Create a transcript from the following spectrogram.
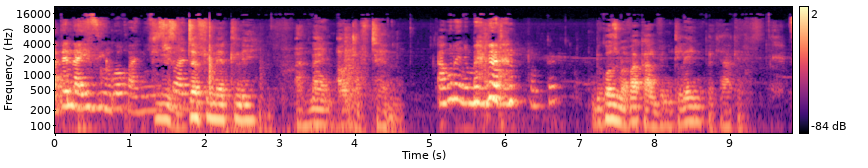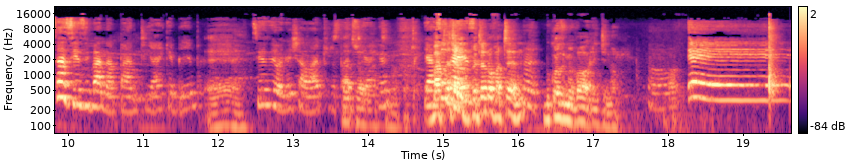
anapenda hizi nguo kwa This is definitely a 9 out of 10 Hakuna nyumba yote. because umevaa Calvin Klein peke yake. Sasa siwezi vaa na panty yake babe. Eh. Siwezi onyesha watu na panty yake. But acha nikupe 10 over 10 because umevaa original. Oh. Eh.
